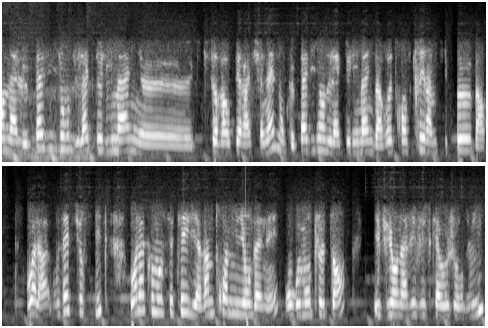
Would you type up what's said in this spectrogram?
On a le pavillon du lac de Limagne euh, qui sera opérationnel. Donc le pavillon du lac de Limagne va retranscrire un petit peu, ben, voilà, vous êtes sur site. Voilà comment c'était il y a 23 millions d'années. On remonte le temps. Et puis on arrive jusqu'à aujourd'hui.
